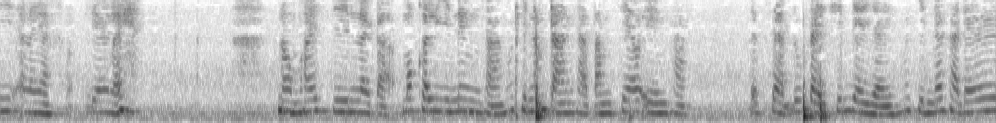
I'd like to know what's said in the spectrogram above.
นี่อะไรอะ เรียกอะไร หน่อไม้จีนอะไรกะมอคคารีหนึ่งค่ะมากินน้ำตาลค่ะตำแจ่วเองค่ะแสบๆดูไก่ชิ้นใหญ่ๆมากินได้ค่ะเด้อ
